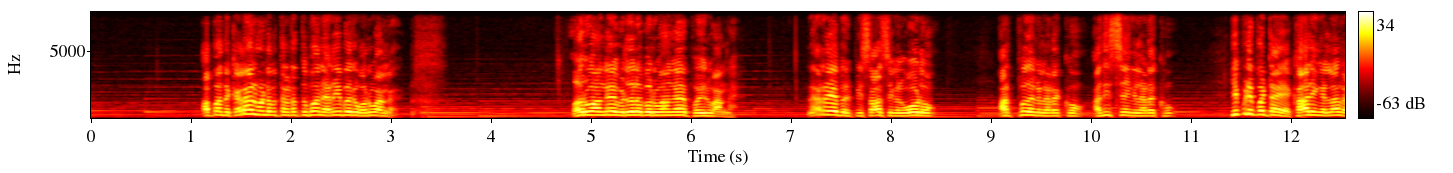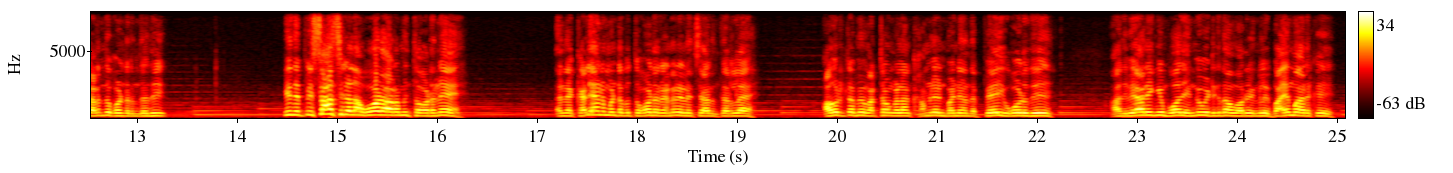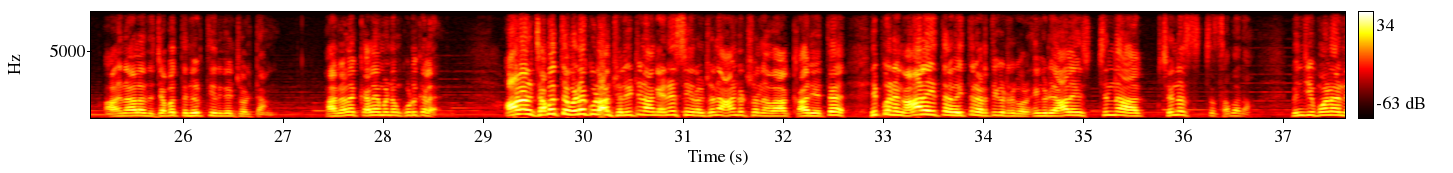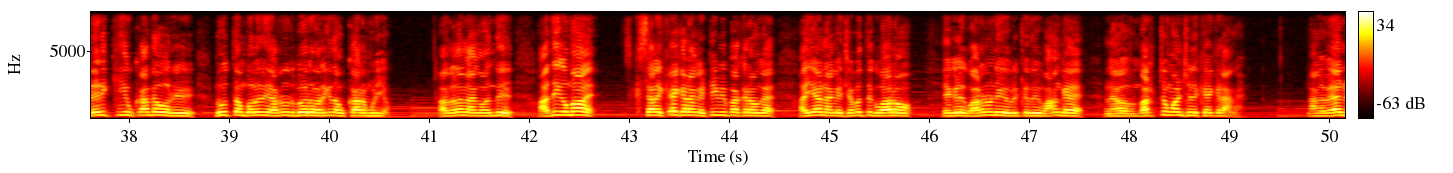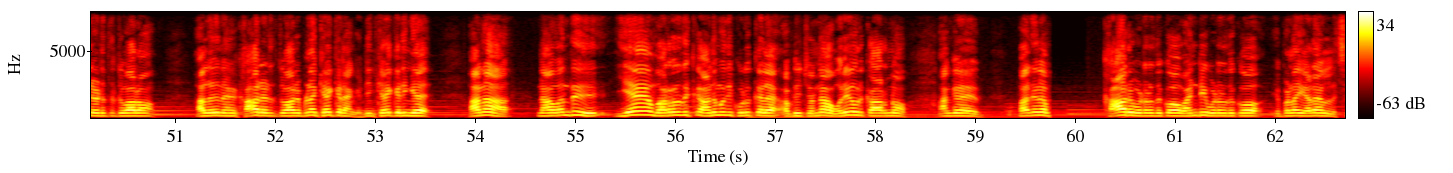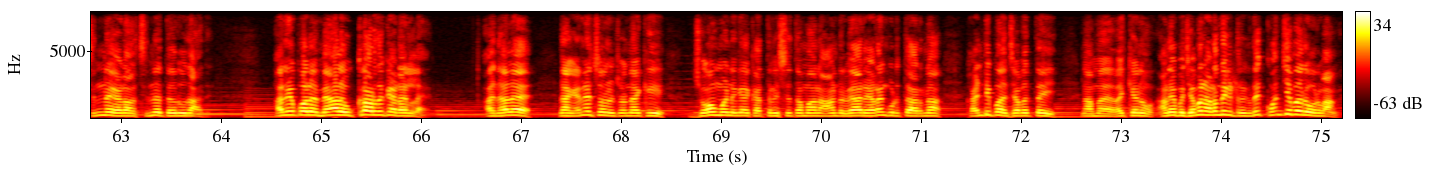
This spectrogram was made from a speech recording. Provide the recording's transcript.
அப்ப அந்த கல்யாண மண்டபத்தை நடத்தும் போது நிறைய பேர் வருவாங்க. வருவாங்க விடுதலை பெறுவாங்க போயிடுவாங்க நிறைய பேர் பிசாசுகள் ஓடும். அற்புதங்கள் நடக்கும் அதிசயங்கள் நடக்கும். இப்படிப்பட்ட காரியங்கள்லாம் நடந்து கொண்டிருந்தது. இந்த பிசாசுகள்லாம் ஓட ஆரம்பித்த உடனே அந்த கல்யாண மண்டபத்து ஓனர் என்ன நினைச்சாருன்னு தெரில அவர்கிட்ட போய் மற்றவங்கலாம் கம்ப்ளைண்ட் பண்ணி அந்த பேய் ஓடுது. அது வேற எங்கேயும் போது எங்கள் வீட்டுக்கு தான் வரும் எங்களுக்கு பயமாக இருக்குது அதனால் அந்த ஜபத்தை நிறுத்திடுங்கன்னு சொல்லிட்டாங்க. அதனால் கல்யாண மண்டபம் கொடுக்கல. ஆனால் ஜபத்தை விடக்கூடாதுன்னு சொல்லிட்டு நாங்கள் என்ன செய்கிறோம்னு சொன்னால் ஆண்டர் சொன்ன காரியத்தை இப்போ நாங்கள் ஆலயத்தில் வைத்து நடத்திக்கிட்டு இருக்கோம் எங்களுடைய ஆலயம் சின்ன சின்ன சபை தான். மிஞ்சி போனால் நெருக்கி உட்காந்த ஒரு நூற்றம்பது இரநூறு பேர் வரைக்கும் தான் உட்கார முடியும். அதனால் நாங்கள் வந்து அதிகமாக சில கேட்குறாங்க டிவி பார்க்குறவங்க ஐயா நாங்கள் ஜெபத்துக்கு வரோம். எங்களுக்கு வரணும்னு இருக்குது. வாங்க. நான் வரட்டுமான்னு சொல்லி கேட்குறாங்க நாங்கள் வேன் எடுத்துகிட்டு வரோம். அல்லது நாங்கள் கார் எடுத்துகிட்டு வரோம். இப்படிலாம் கேட்குறாங்க நீங்கள் கேட்குறீங்க ஆனால் நான் வந்து ஏன் வர்றதுக்கு அனுமதி கொடுக்கல அப்படின்னு சொன்னால் ஒரே ஒரு காரணம். அங்கே பார்த்தீங்கன்னா கார் விடுறதுக்கோ வண்டி விடுறதுக்கோ இப்படிலாம் இடம் இல்லை. சின்ன இடம் சின்ன தெரு தான் அது. அதே போல் மேலே உட்கார்றதுக்கும் இடம் இல்லை. அதனால் நாங்கள் என்ன சொன்னோம் சொன்னாக்கி ஜோம் பண்ணுங்க கத்திரி சுத்தமான ஆண்டு வேற இடம் கொடுத்தாருன்னா கண்டிப்பாக ஜெபத்தை நம்ம வைக்கணும். ஆனால் இப்போ ஜெபம் நடந்துகிட்டு இருக்குது. கொஞ்சம் பேர் வருவாங்க.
